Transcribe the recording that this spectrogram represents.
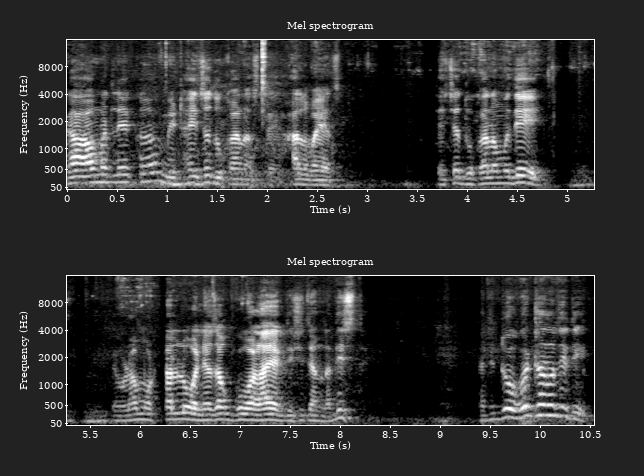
गावामधलं एक मिठाईचं दुकान असतंय हलवायाचं. त्याच्या दुकानामध्ये एवढा मोठा लोण्याचा गोळा एक दिवशी त्यांना दिसतोय. आणि ते दोघं ठरवते ती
